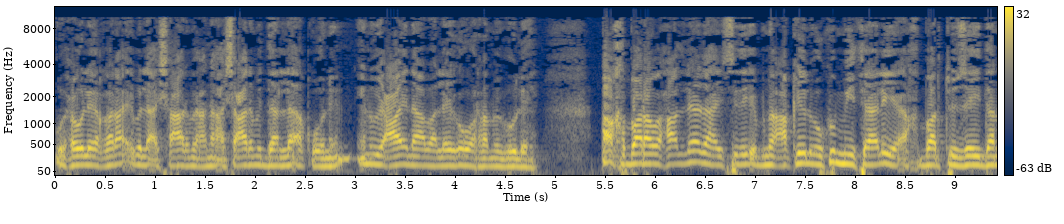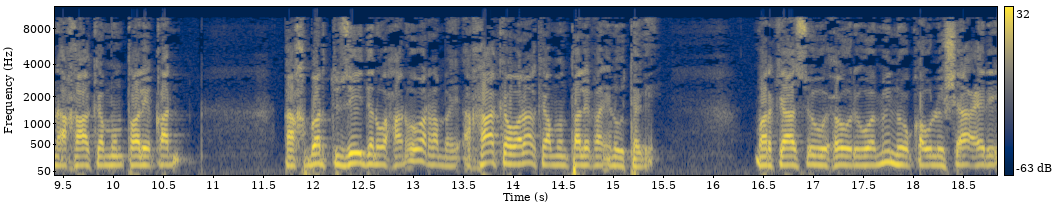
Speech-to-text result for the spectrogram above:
wuxuu leeyay gharaaib alashcaar macnaa ashcaar midaan la aqoonin inuu caynaabaa layga waramay buu leeyahy akhbara waxaad leedahay sidii ibnu caqiil uu ku miithaaliyay akhbartu zaydan akhaaka munطaliqan akhbartu zaydan waxaan u waramay akhaaka walaalka munطaliqan inuu tagay markaasuu wuxuu ri wa minhu qowl shaaciri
